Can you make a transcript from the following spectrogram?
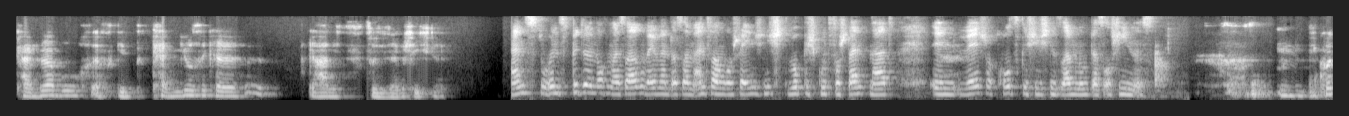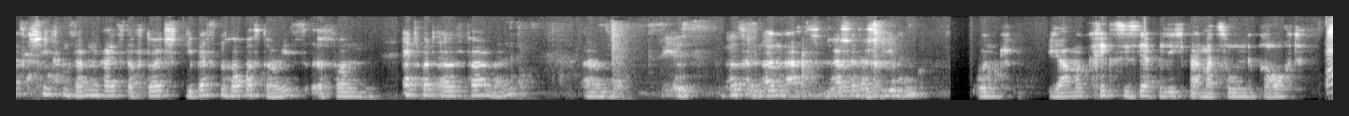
kein Hörbuch, es gibt kein Musical, gar nichts zu dieser Geschichte. Kannst du uns bitte nochmal sagen, weil man das am Anfang wahrscheinlich nicht wirklich gut verstanden hat, in welcher Kurzgeschichtensammlung das erschienen ist? Die Kurzgeschichtensammlung heißt auf Deutsch Die besten Horror Stories äh, von Edward L. Furman. Ähm, sie ist 1989 in Deutschland erschienen und ja, man kriegt sie sehr billig bei Amazon gebraucht. Dann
